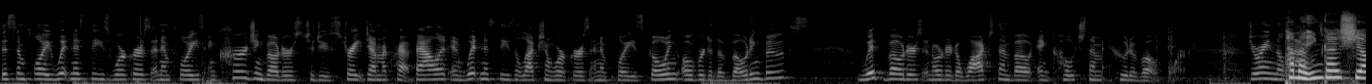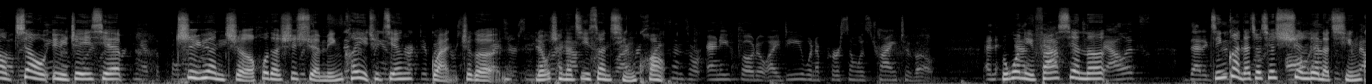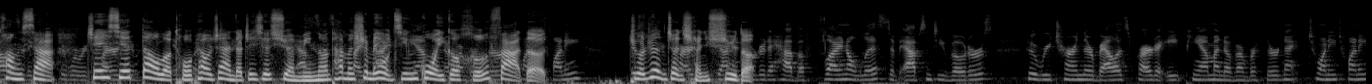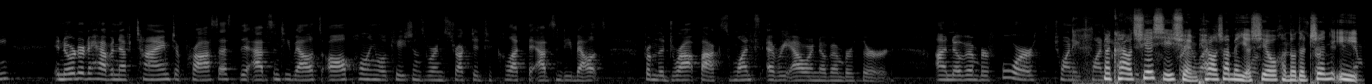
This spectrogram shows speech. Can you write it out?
This employee witnessed these workers and employees encouraging voters to do straight Democrat ballot and witnessed these election workers and employees going over to the voting booths with voters in order to watch them vote and coach them who to vote for. 他们应该是要教育这一些志愿者或者是选民，可以去监管这个流程的计算情况。如果你发现呢，尽管在这些训练的情况下，这些到了投票站的这些选民呢，他们是没有经过一个合法的这个认证程序的。In order to have enough time to process the absentee ballots, all polling locations were instructed to collect the absentee ballots from the drop box once every hour November 3rd. 那看到缺席选票上面也是有很多的争议。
